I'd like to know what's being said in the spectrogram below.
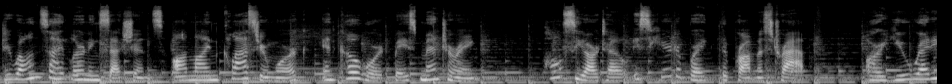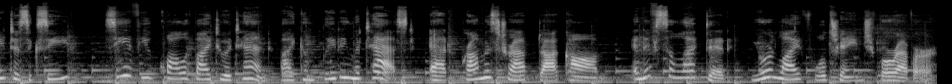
through on site learning sessions, online classroom work, and cohort based mentoring. Paul Ciarto is here to break the promise trap. Are you ready to succeed? See if you qualify to attend by completing the test at promisetrap.com. And if selected, your life will change forever.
